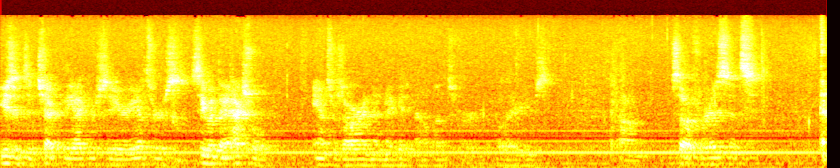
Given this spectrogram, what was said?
use it to check the accuracy or answers, see what the actual answers are, and then make it notes for for later use. Um, So for instance, uh, I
